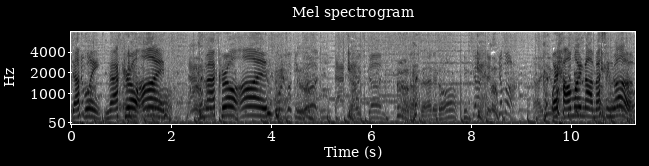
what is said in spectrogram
Definitely macro on, macro on. That's how it's done. Not bad at all. You've got this. Come on. Wait, how am I not messing up?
